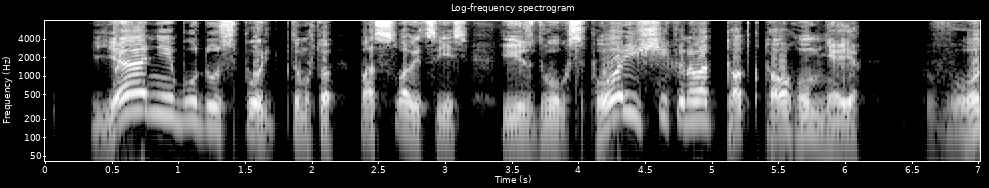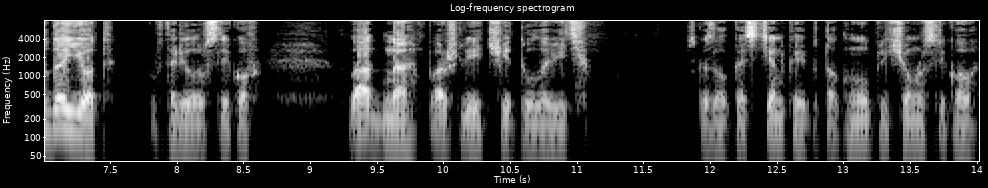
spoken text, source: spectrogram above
— Я не буду спорить, потому что пословица есть. Из двух спорящих виноват тот, кто умнее. — Во дает, — повторил Росляков. — Ладно, пошли читу ловить, — сказал Костенко и подтолкнул плечом Рослякова.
